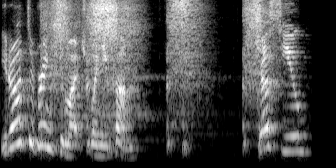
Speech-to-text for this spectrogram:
you don't have to bring too much when you come. Just you.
